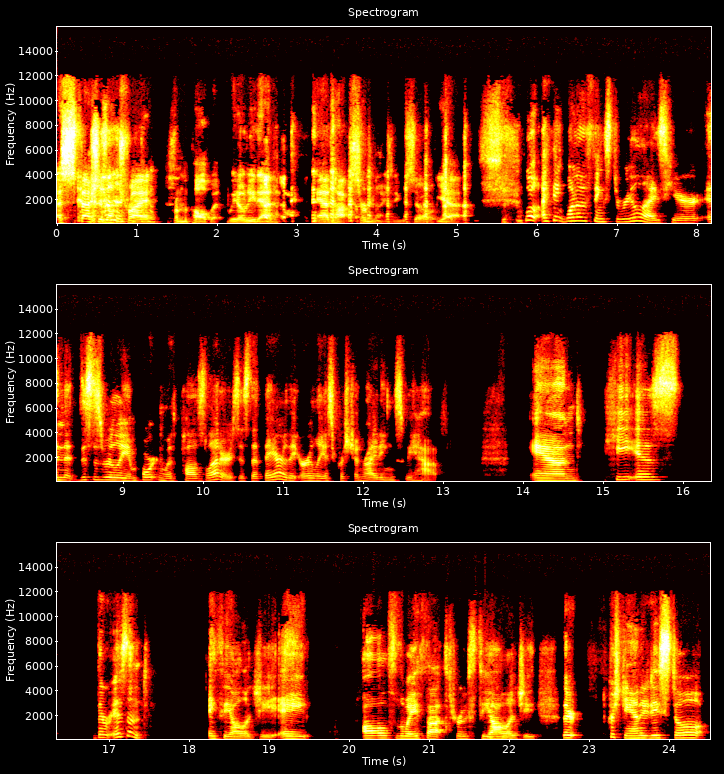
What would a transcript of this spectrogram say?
Especially don't try it from the pulpit. We don't need ad hoc, ad hoc sermonizing. So yeah. Well, I think one of the things to realize here, and that this is really important with Paul's letters, is that they are the earliest Christian writings we have, and he is. There isn't a theology, a all the way thought through theology. There, Christianity is still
